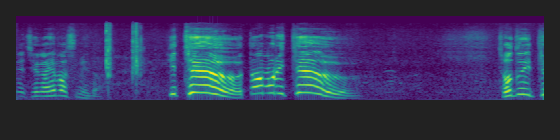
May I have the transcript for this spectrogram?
네, 제가 해봤습니다. 히트, 더블 히트. 저도 히트.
